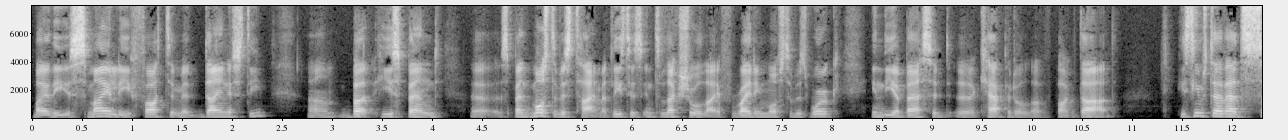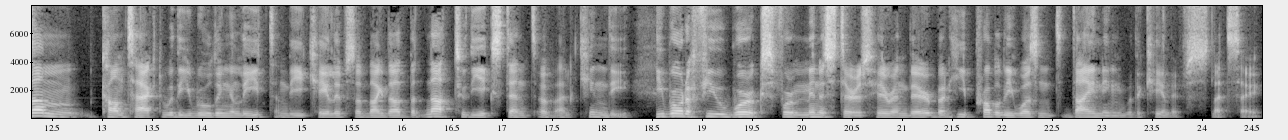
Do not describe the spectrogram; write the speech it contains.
by the Ismaili Fatimid dynasty. Um, but he spent uh, spent most of his time, at least his intellectual life, writing most of his work in the Abbasid uh, capital of Baghdad. He seems to have had some contact with the ruling elite and the caliphs of Baghdad, but not to the extent of Al Kindi. He wrote a few works for ministers here and there, but he probably wasn't dining with the caliphs, let's say.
